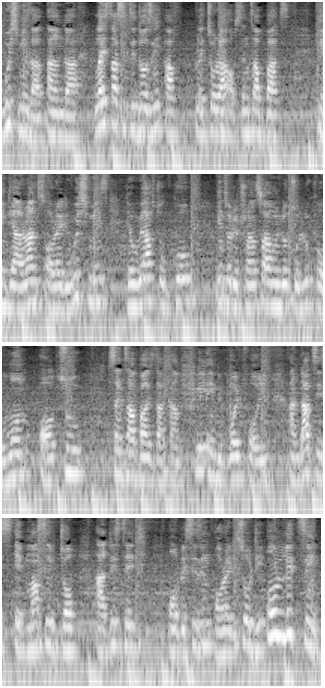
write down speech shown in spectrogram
which means that and uh, Leicester City doesn't have plethora of centre backs in their ranks already, which means they will have to go into the transfer window to look for one or two centre backs that can fill in the void for him, and that is a massive job at this stage of the season already. So the only thing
